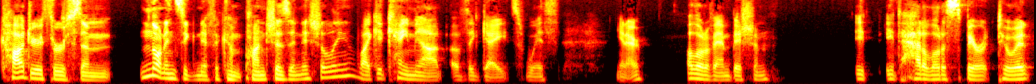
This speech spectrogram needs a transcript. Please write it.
Cardhu threw some not insignificant punches initially. Like it came out of the gates with, you know, a lot of ambition. It it had a lot of spirit to it.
